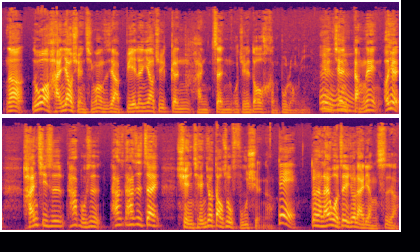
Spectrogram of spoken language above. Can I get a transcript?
那如果韩要选情况之下，别人要去跟韩争，我觉得都很不容易，因为现在党内，而且韩其实他不是他他是在选前就到处浮选啊，对。对啊，来我这里就来两次啊，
